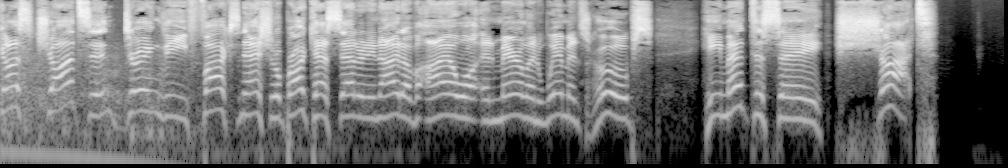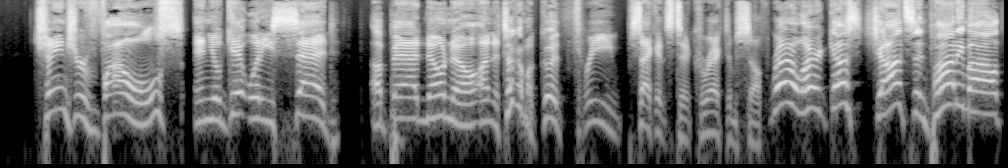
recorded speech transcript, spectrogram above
Gus Johnson during the Fox national broadcast Saturday night of Iowa and Maryland women's hoops. He meant to say shot. Change your vowels and you'll get what he said. A bad no no. And it took him a good three seconds to correct himself. Red alert, Gus Johnson, potty mouth.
